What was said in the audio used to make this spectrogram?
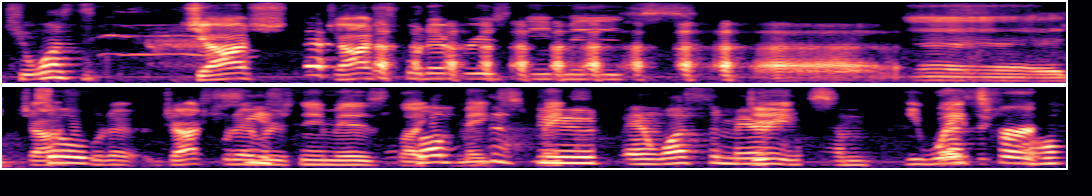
she wants Josh, Josh, whatever his name is. Uh, Josh, So, whatever, Josh, whatever his name is, like makes, this makes dude and wants to marry him. he waits for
